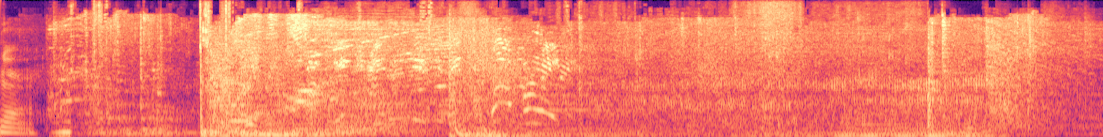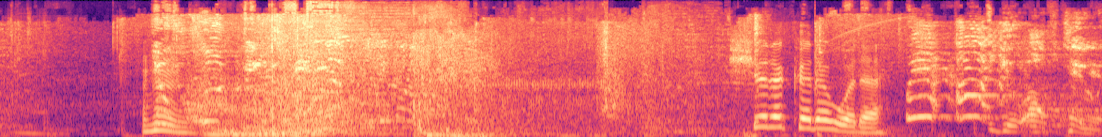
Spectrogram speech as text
Yeah. Cheating and disincorporate! You could be enough. Shoulda, coulda, woulda. Where are you off to?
